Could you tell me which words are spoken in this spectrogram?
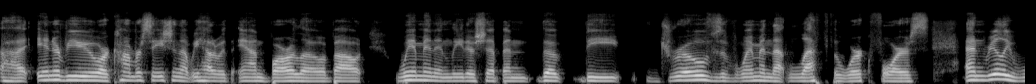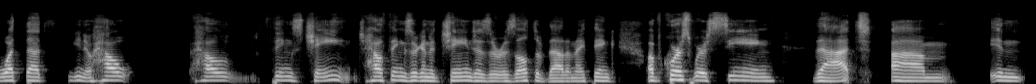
uh, interview or conversation that we had with Ann Barlow about women in leadership and the the droves of women that left the workforce and really what that's you know how how things change how things are going to change as a result of that. And i think of course we're seeing that um, in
